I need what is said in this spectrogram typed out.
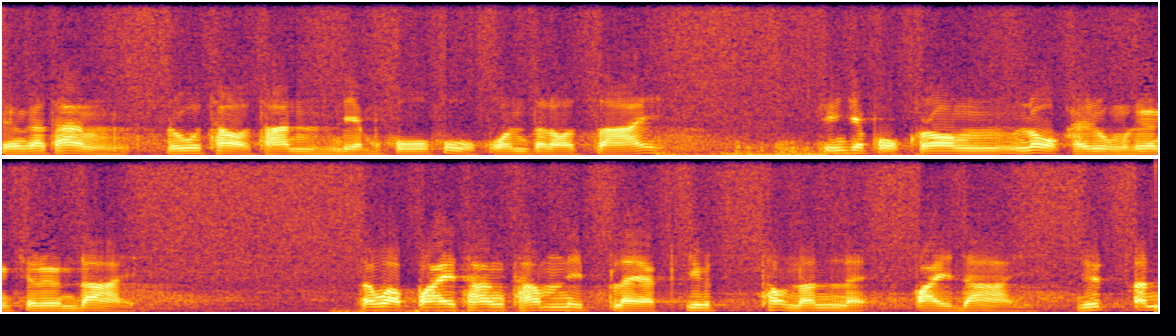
จนกระทั่งรู้เท่าทันเหลี่ยมครูผู้คนตลอดสาย จึงจะปกครองโลกให้รุ่งเรืองเจริญได้ แต่ว่าไปทางธรรมนี่แปลกยึดเท่านั้นแหละไปได้ ยึดอัน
